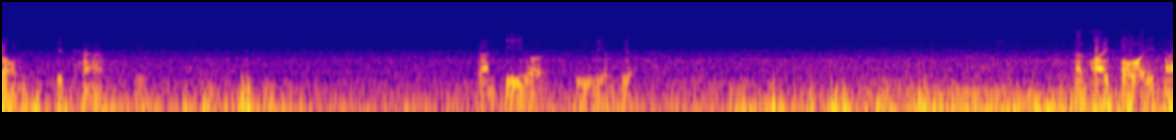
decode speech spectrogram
สองเจ็ดห้าการจี้ก็จี้เหลี่ยมเยอะถ้าถ่ายปลอย ถ้า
